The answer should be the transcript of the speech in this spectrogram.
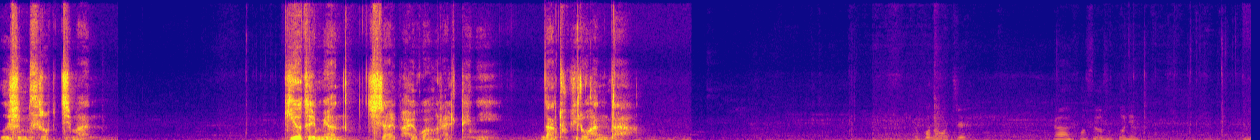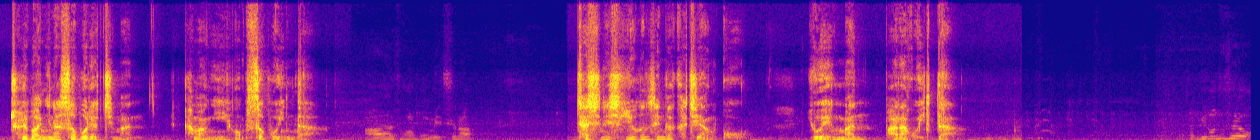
의심스럽지만 끼어들면 지랄 발광을 할 테니 놔두기로 한다. 몇 번 남았지? 야 벌써 여섯 번이야 절반이나 써버렸지만 가망이 없어 보인다. 아 정말 못 미치나? 자신의 실력은 생각하지 않고 요행만 바라고 있다. 자 밀어주세요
